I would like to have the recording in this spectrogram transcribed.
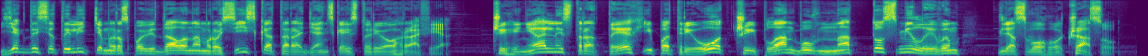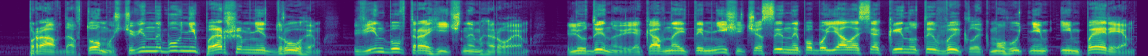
як десятиліттями розповідала нам російська та радянська історіографія, чи геніальний стратег і патріот, чий план був надто сміливим для свого часу. Правда в тому, що він не був ні першим, ні другим, він був трагічним героєм, людиною, яка в найтемніші часи не побоялася кинути виклик могутнім імперіям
